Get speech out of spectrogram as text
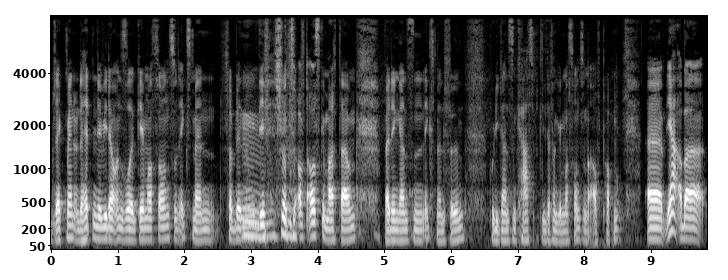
Hugh Jackman und da hätten wir wieder unsere Game of Thrones und X-Men-Verbindung, die wir schon so oft ausgemacht haben bei den ganzen X-Men-Filmen, wo die ganzen Castmitglieder von Game of Thrones immer aufpoppen. Äh, ja, aber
